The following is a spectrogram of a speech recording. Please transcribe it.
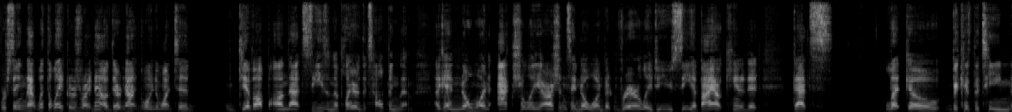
We're seeing that with the Lakers right now. They're not going to want to give up on that season, a player that's helping them. Again, no one actually, or I shouldn't say no one, but rarely do you see a buyout candidate that's let go because the team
